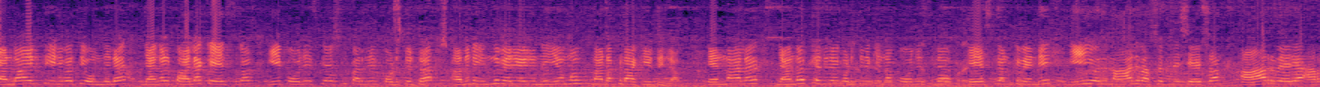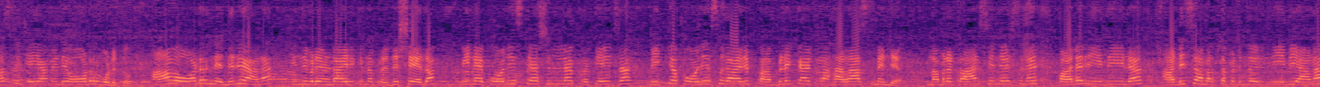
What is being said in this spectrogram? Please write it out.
രണ്ടായിരത്തി ഇരുപത്തി ഒന്നിൽ ഞങ്ങൾ പല കേസുകൾ ഈ പോലീസ് സ്റ്റേഷൻ പറഞ്ഞ് കൊടുത്തിട്ട് അതിന് ഇന്ന് വരെ ഒരു നിയമം നടപ്പിലാക്കിയിട്ടില്ല. എന്നാൽ ഞങ്ങൾക്കെതിരെ കൊടുത്തിരിക്കുന്ന പോലീസിന്റെ കേസുകൾക്ക് വേണ്ടി ഈ ഒരു നാല് വർഷത്തിന് ശേഷം ആറുപേരെ അറസ്റ്റ് ചെയ്യാൻ വേണ്ടി ഓർഡർ കൊടുത്തു. ആ ഓർഡറിനെതിരെയാണ് ഇന്നിവിടെ ഉണ്ടായിരിക്കുന്ന പ്രതിഷേധം. പിന്നെ പോലീസ് സ്റ്റേഷനിലെ പ്രത്യേകിച്ച് മിക്ക പോലീസുകാരും പബ്ലിക്കായിട്ടുള്ള ഹറാസ്മെന്റ് നമ്മുടെ ട്രാൻസ്ജെൻഡേഴ്സിനെ പല രീതിയിൽ അടിച്ചമർത്തപ്പെടുന്ന ഒരു രീതിയാണ്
